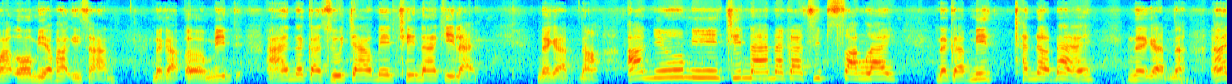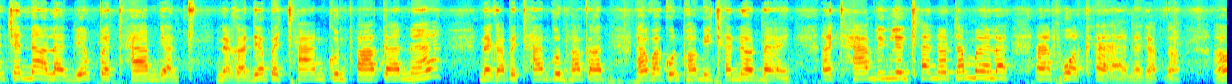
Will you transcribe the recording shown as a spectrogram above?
มาเออเมียภาคอีสานนะครับเออมีอันนักสูเจ้ามีชินากี่ไรนะครับเนาะ อันยูมีชินานะคะสิบสองไรนะครับ มีชนอดไหนนะครับนะอันชนอดละเดี๋ยวไปถามกันนะครับเดี๋ยวไปถามคุณพอกันนะนะครับไปถามคุณพอกันว่าคุณพอมีชนอดไหมอ่าถามเรื่องเรื่องชนอดทำไมล่ะอ่าพวกข้านะครับเนาะเอา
